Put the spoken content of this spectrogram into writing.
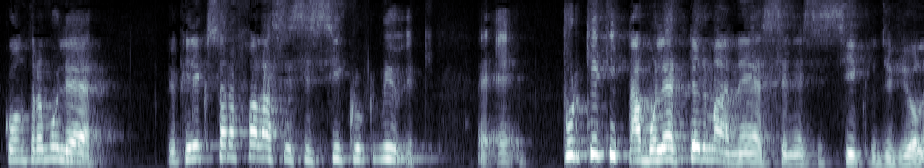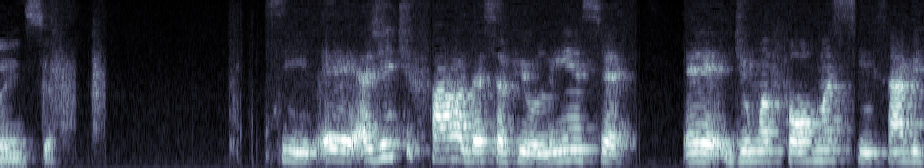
contra a mulher. Eu queria que a senhora falasse esse ciclo. É, é, por que, que a mulher permanece nesse ciclo de violência? Sim, é, a gente fala dessa violência é, de uma forma assim, sabe,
